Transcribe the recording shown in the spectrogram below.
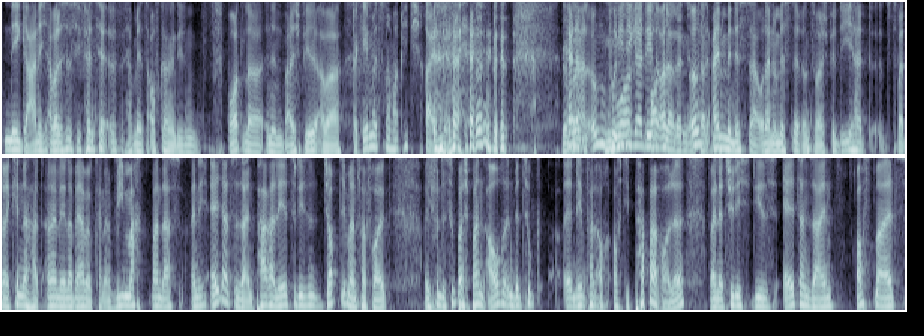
Nee, gar nicht. Aber das ist, ich fände es ja, ich habe mir jetzt aufgehangen in diesem SportlerInnen-Beispiel, aber. Da gehen wir jetzt nochmal richtig rein. Jetzt. Wir Keine Ahnung, irgendein Politiker, den aus irgendein Minister oder eine Ministerin zum Beispiel, die halt zwei, drei Kinder hat, Annalena Baerbock, keine Ahnung. Wie macht man das, eigentlich älter zu sein, parallel zu diesem Job, den man verfolgt? Und ich finde es super spannend, auch in Bezug, in dem Fall auch auf die Papa-Rolle, weil natürlich dieses Elternsein oftmals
